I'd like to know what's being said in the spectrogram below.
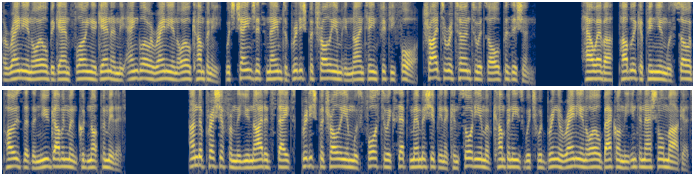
Iranian oil began flowing again and the Anglo-Iranian Oil Company, which changed its name to British Petroleum in 1954, tried to return to its old position. However, public opinion was so opposed that the new government could not permit it. Under pressure from the United States, British Petroleum was forced to accept membership in a consortium of companies which would bring Iranian oil back on the international market.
